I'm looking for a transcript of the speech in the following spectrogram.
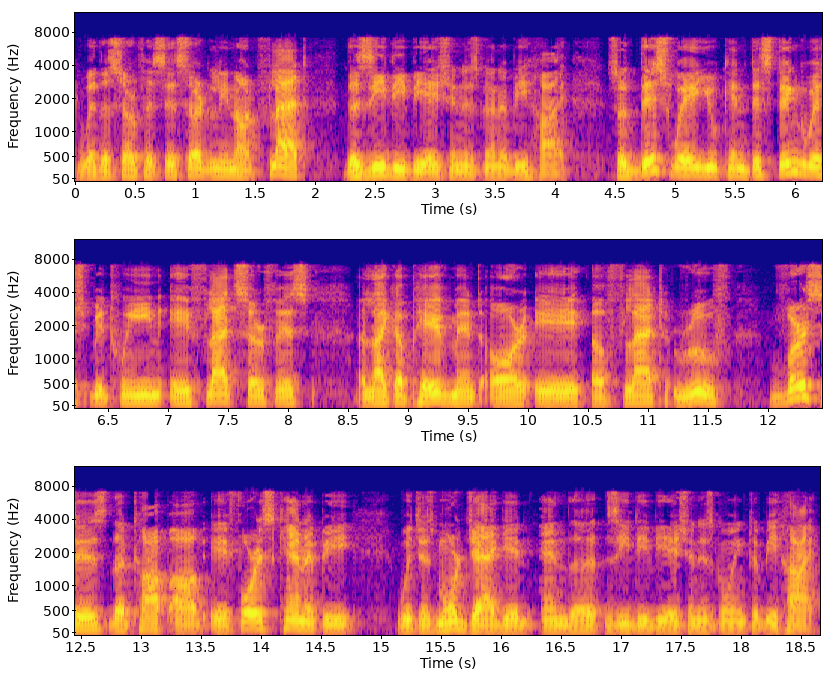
where the surface is certainly not flat, the z deviation is going to be high. So this way you can distinguish between a flat surface like a pavement or a, a flat roof versus the top of a forest canopy which is more jagged and the z deviation is going to be high.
